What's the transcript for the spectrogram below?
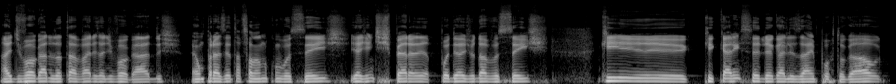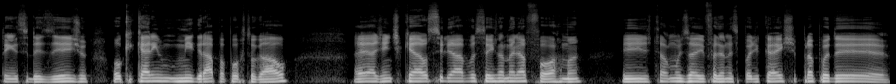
advogado da Tavares Advogados. É um prazer estar falando com vocês e a gente espera poder ajudar vocês que, que querem se legalizar em Portugal, têm esse desejo, ou que querem migrar para Portugal. É, a gente quer auxiliar vocês da melhor forma e estamos aí fazendo esse podcast para poder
